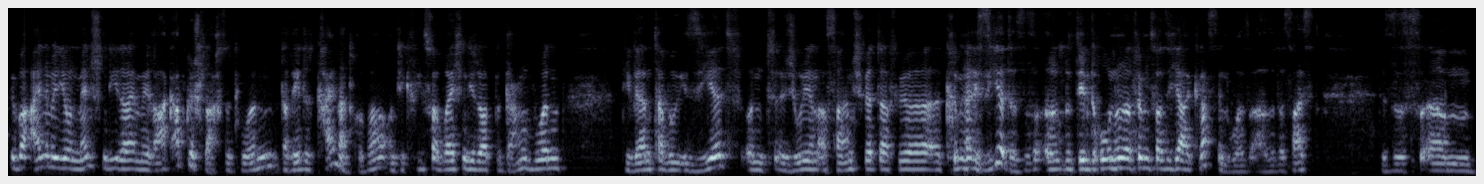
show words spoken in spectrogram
über eine Million Menschen, die da im Irak abgeschlachtet wurden. Da redet keiner drüber. Und die Kriegsverbrechen, die dort begangen wurden, die werden tabuisiert und Julian Assange wird dafür kriminalisiert. Das ist, äh, dem drohen 125 Jahre Knast in den USA. Also das heißt, ist ähm,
